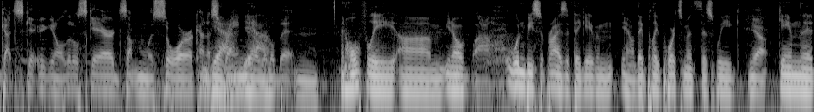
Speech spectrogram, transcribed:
got scared, you know, a little scared. Something was sore, kind of Yeah, sprained it a little bit, and and hopefully, um, you know, wow. wouldn't be surprised if they gave him. You know, they play Portsmouth this week, Yeah, game that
